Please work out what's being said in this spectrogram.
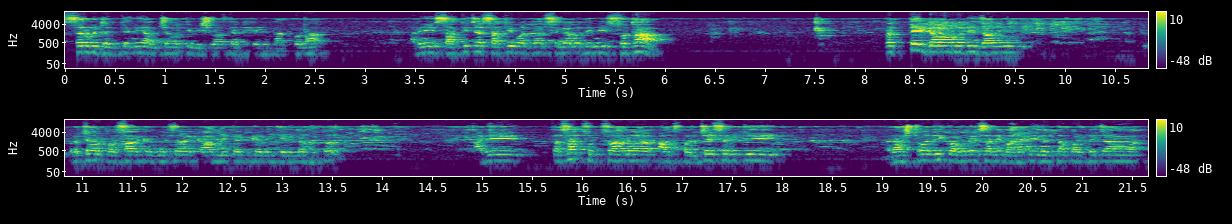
सर्व जनतेने आमच्यावरती विश्वास त्या ठिकाणी दाखवला. आणि साथीच्या साथी मतदारसंघामध्ये मी स्वतः प्रत्येक गावामध्ये जाऊन प्रचार प्रसार करण्याचं काम मी त्या ठिकाणी केलेलं होतं. आणि तसाच उत्साहानं आज पंचायत समिती राष्ट्रवादी काँग्रेस आणि भारतीय जनता पार्टीच्या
